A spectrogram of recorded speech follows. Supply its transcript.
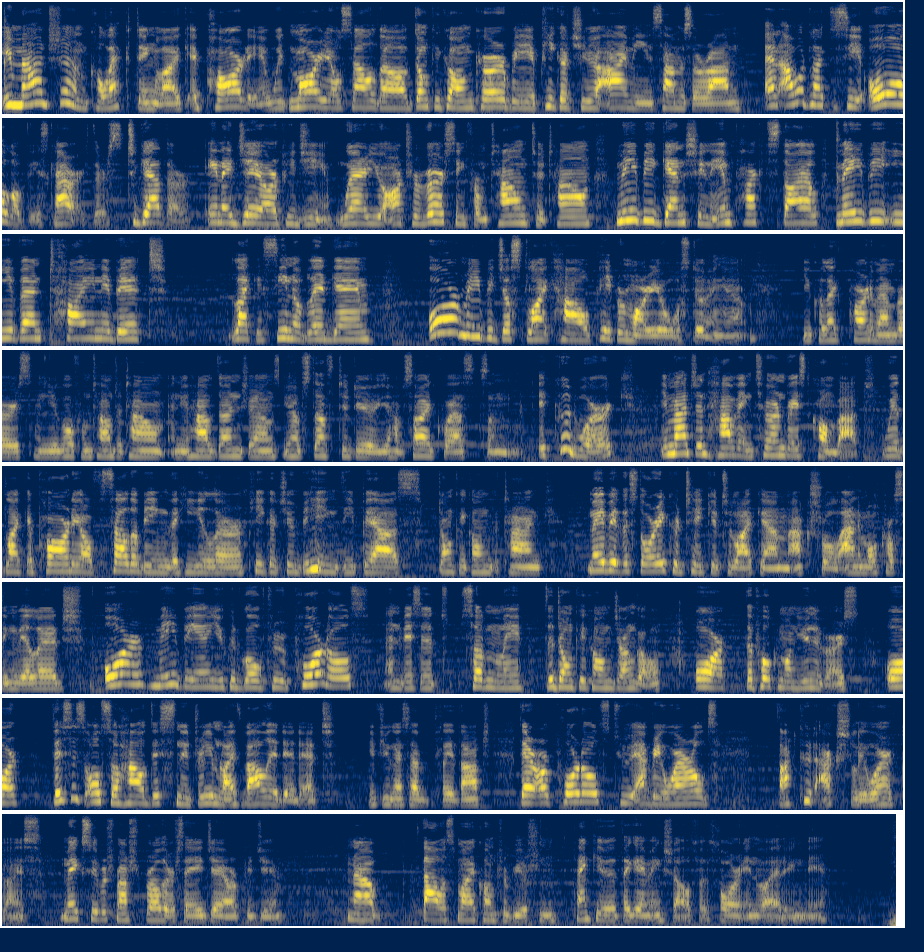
Imagine collecting like a party with Mario, Zelda, Donkey Kong, Kirby, Pikachu, I mean Samus Aran. And I would like to see all of these characters together in a JRPG where you are traversing from town to town, maybe Genshin Impact style, maybe even tiny bit like a Xenoblade game, or maybe just like how Paper Mario was doing it. You collect party members and you go from town to town and you have dungeons, you have stuff to do, you have side quests and it could work. Imagine having turn-based combat with like a party of Zelda being the healer, Pikachu being DPS, Donkey Kong the tank. Maybe the story could take you to like an actual Animal Crossing village. Or maybe you could go through portals and visit suddenly the Donkey Kong jungle or the Pokemon universe. Or this is also how Disney Dreamlight Valley did it, if you guys have played that. There are portals to every world that could actually work, guys. Make Super Smash Bros. a JRPG. Now, that was my contribution. Thank you, The Gaming Shelf, for inviting me.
